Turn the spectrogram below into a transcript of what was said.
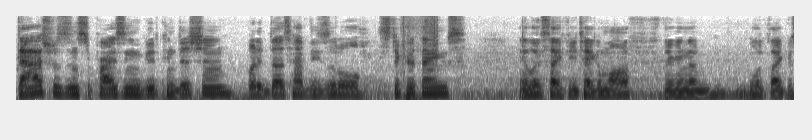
Dash was in surprisingly good condition, but it does have these little sticker things. It looks like if you take them off, they're gonna look like a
